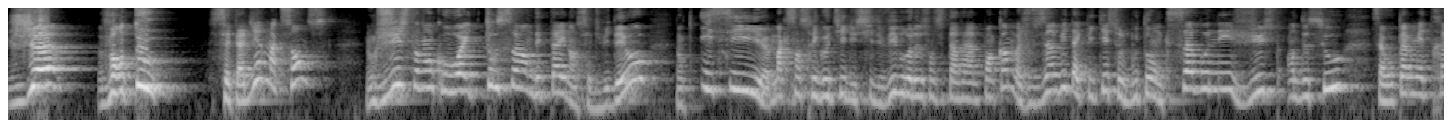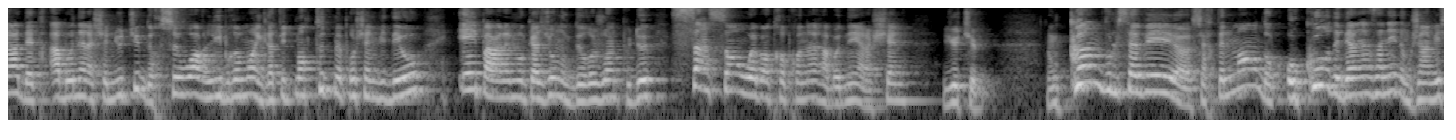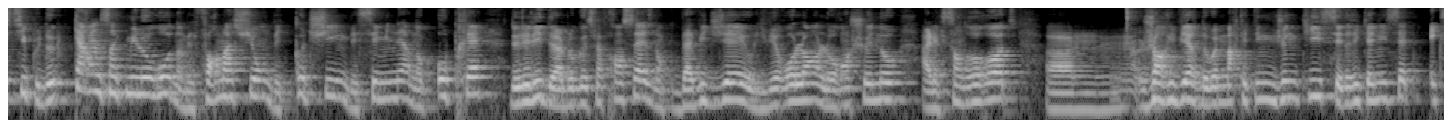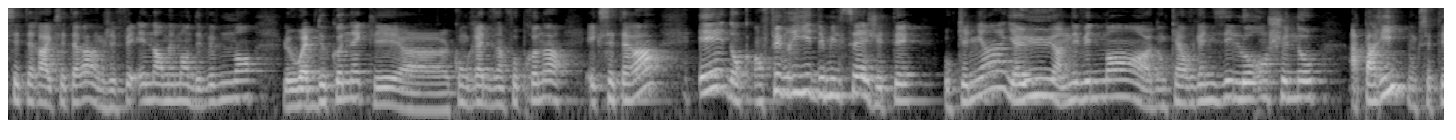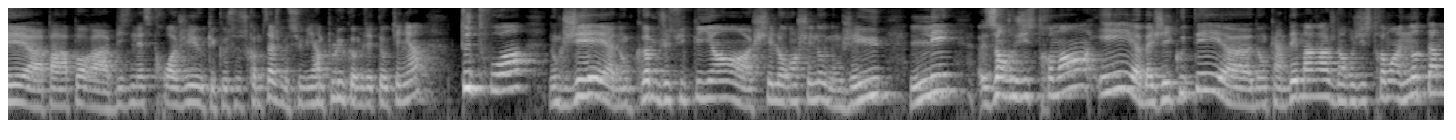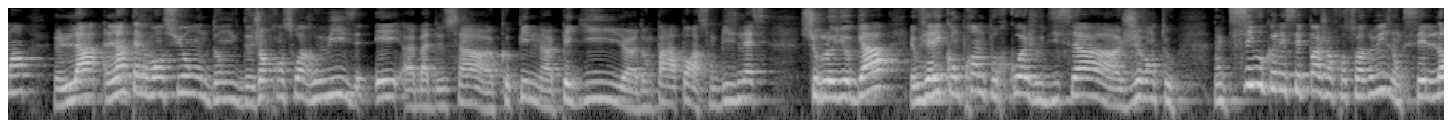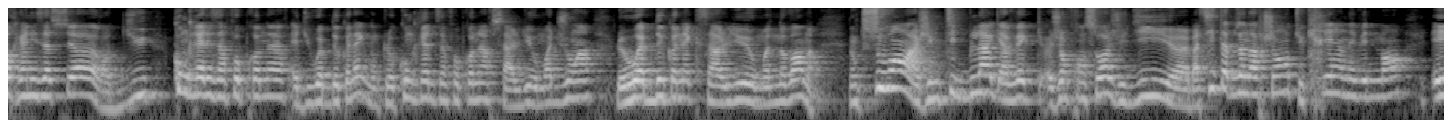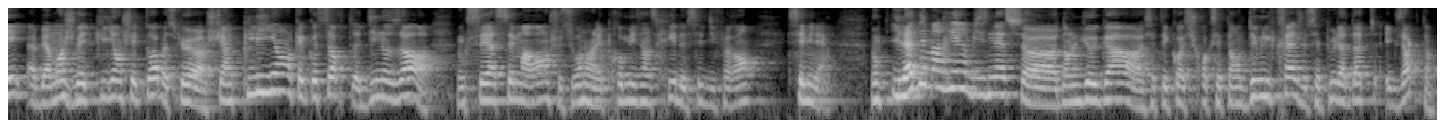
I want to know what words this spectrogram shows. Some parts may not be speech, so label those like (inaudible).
Je vends tout. C'est-à-dire, Maxence? Donc juste avant qu'on voie tout ça en détail dans cette vidéo, donc ici Maxence Rigotier du site vivre de son site internet.com, bah, je vous invite à cliquer sur le bouton s'abonner juste en dessous. Ça vous permettra d'être abonné à la chaîne YouTube, de recevoir librement et gratuitement toutes mes prochaines vidéos et par la même occasion de rejoindre plus de 500 web entrepreneurs abonnés à la chaîne YouTube. Donc, comme vous le savez euh, certainement, donc au cours des dernières années, j'ai investi plus de 45 000 euros dans des formations, des coachings, des séminaires, donc auprès de l'élite de la blogosphère française, donc David J, Olivier Roland, Laurent Chenot, Alexandre Roth, euh, Jean Rivière de Web Marketing Junkie, Cédric Anissette, etc., etc. Donc j'ai fait énormément d'événements, le Web de Connect, les euh, congrès des infopreneurs, etc. Et donc en février 2016, j'étais au Kenya. Il y a eu un événement euh, donc, qu'a organisé Laurent Chenot à Paris. Donc c'était euh, par rapport à Business 3G ou quelque chose comme ça. Je me souviens plus comme j'étais au Kenya. Toutefois, donc j'ai euh, donc comme je suis client chez Laurent Chenot, donc j'ai eu les enregistrements et bah, j'ai écouté donc un démarrage d'enregistrement et notamment l'intervention donc de Jean-François Ruiz et bah, de sa copine Peggy donc par rapport à son business sur le yoga et vous allez comprendre pourquoi je vous dis ça, je vends tout. Donc si vous ne connaissez pas Jean-François Ruiz, c'est l'organisateur du congrès des infopreneurs et du Web de Connect. Donc le congrès des infopreneurs, ça a lieu au mois de juin, le Web de Connect, ça a lieu au mois de novembre. Donc souvent, j'ai une petite blague avec Jean-François, je lui dis, euh, bah, si tu as besoin d'argent, tu crées un événement et eh bien, moi je vais être client chez toi parce que euh, je suis un client en quelque sorte dinosaure. Donc c'est assez marrant, je suis souvent dans les premiers inscrits de ces différents séminaires. Donc, il a démarré un business euh, dans le yoga, euh, c'était quoi? Je crois que c'était en 2013, je ne sais plus la date exacte.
